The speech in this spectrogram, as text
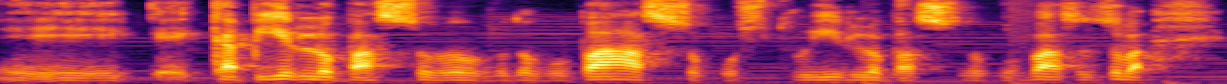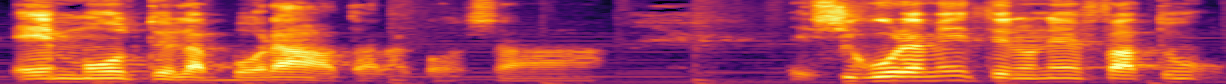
e, e capirlo passo dopo, passo, costruirlo passo dopo passo, insomma è molto elaborata la cosa. E sicuramente non è, fatto,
